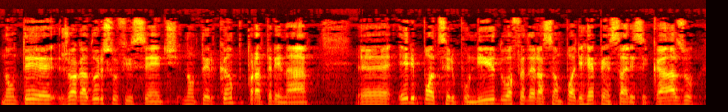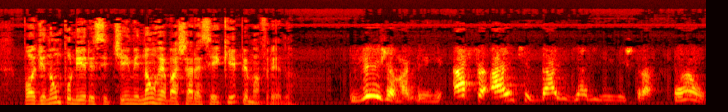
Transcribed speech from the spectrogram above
não ter jogadores suficientes, não ter campo para treinar, é, ele pode ser punido, a federação pode repensar esse caso, pode não punir esse time, não rebaixar essa equipe, Manfredo? Veja, Magrini, a, a entidade de administração,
